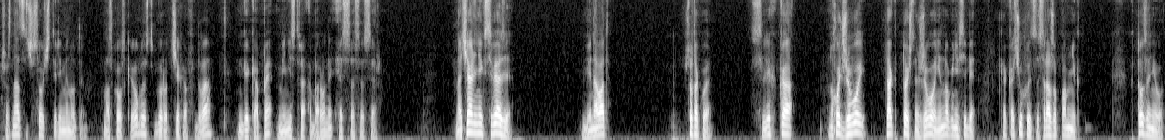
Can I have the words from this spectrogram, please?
16 часов 4 минуты. Московская область, город Чехов, 2, ГКП министра обороны СССР. Начальник связи. Виноват. Что такое? Слегка, но хоть живой? Так точно, живой, немного не в себе. Как очухается, сразу по мне. Кто за него?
